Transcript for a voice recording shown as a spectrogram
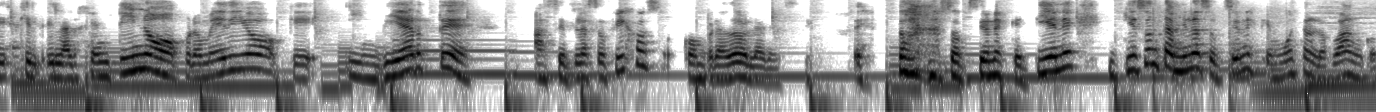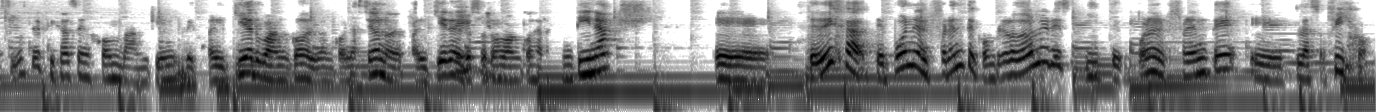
es que el argentino promedio que invierte hace plazos fijos, compra dólares. Es, todas las opciones que tiene y que son también las opciones que muestran los bancos. Si vos te fijas en home banking de cualquier banco, del Banco Nación o de cualquiera de los otros bancos de Argentina, eh, te deja, te pone al frente comprar dólares y te pone al frente eh, plazo fijo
